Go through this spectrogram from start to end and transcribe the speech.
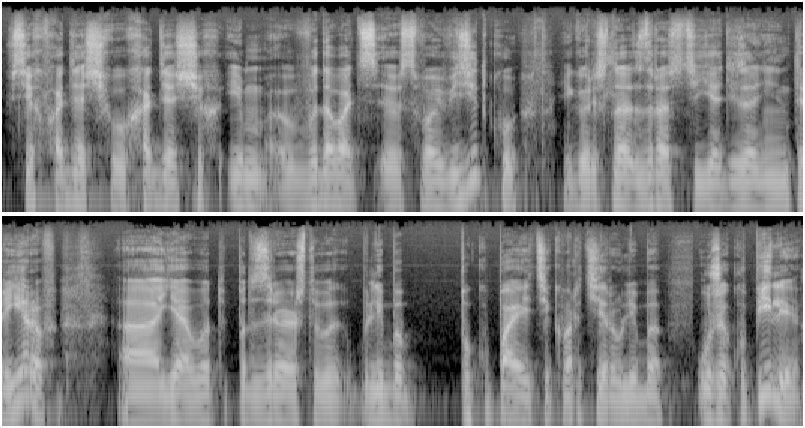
всех входящих и выходящих им выдавать э, свою визитку и говорить, здравствуйте, я дизайнер интерьеров, я вот подозреваю, что вы либо покупаете квартиру, либо уже купили,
